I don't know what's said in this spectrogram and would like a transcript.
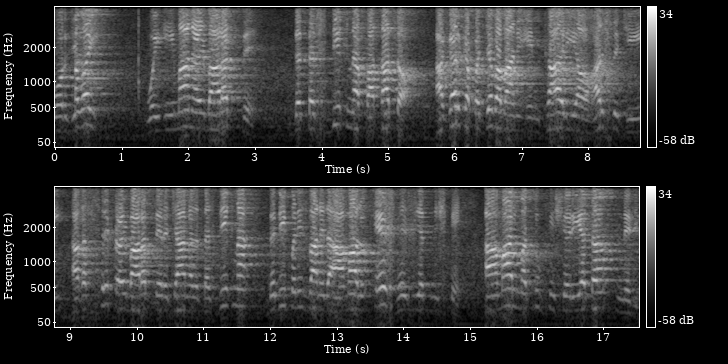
مرجوی و ایمان عبارت ته د تصدیق نه فقط اگر که په جواب باندې انکار یا هر څه چی هغه صرف عبارت ته رچانه د تصدیق نه د دې په نسبت باندې د اعمالو ایس حیثیت نشته اعمال مطلوب فی شریعت نه دي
